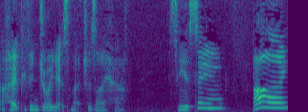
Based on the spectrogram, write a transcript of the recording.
I hope you've enjoyed it as much as I have. See you soon. Bye.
